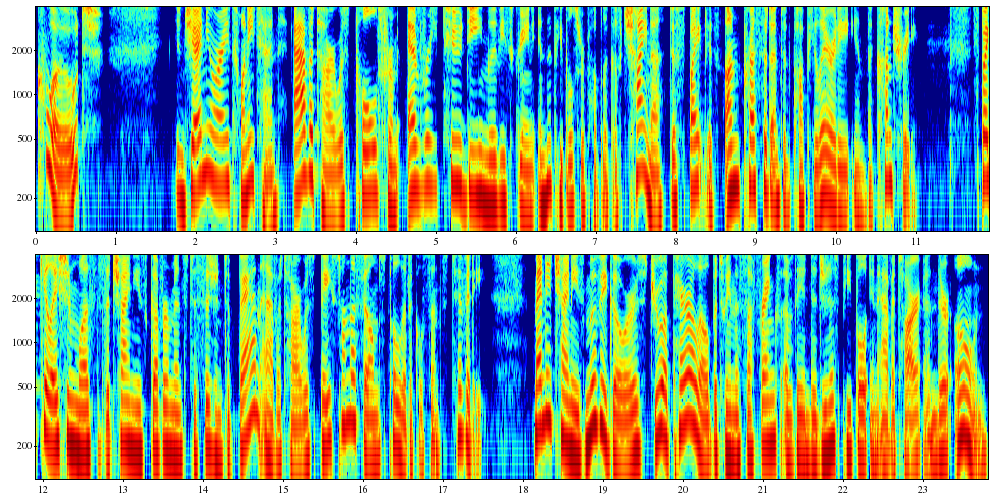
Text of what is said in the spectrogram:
Quote In January 2010, Avatar was pulled from every 2D movie screen in the People's Republic of China, despite its unprecedented popularity in the country. Speculation was that the Chinese government's decision to ban Avatar was based on the film's political sensitivity. Many Chinese moviegoers drew a parallel between the sufferings of the indigenous people in Avatar and their own.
